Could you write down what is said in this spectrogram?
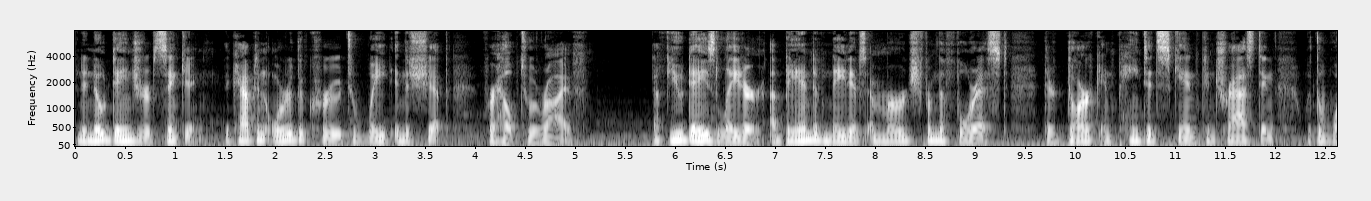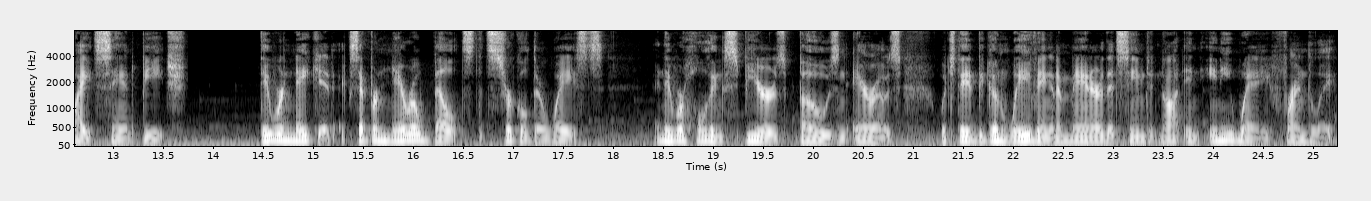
and in no danger of sinking, the captain ordered the crew to wait in the ship for help to arrive. A few days later, a band of natives emerged from the forest, their dark and painted skin contrasting with the white sand beach. They were naked except for narrow belts that circled their waists, and they were holding spears, bows, and arrows, which they had begun waving in a manner that seemed not in any way friendly.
